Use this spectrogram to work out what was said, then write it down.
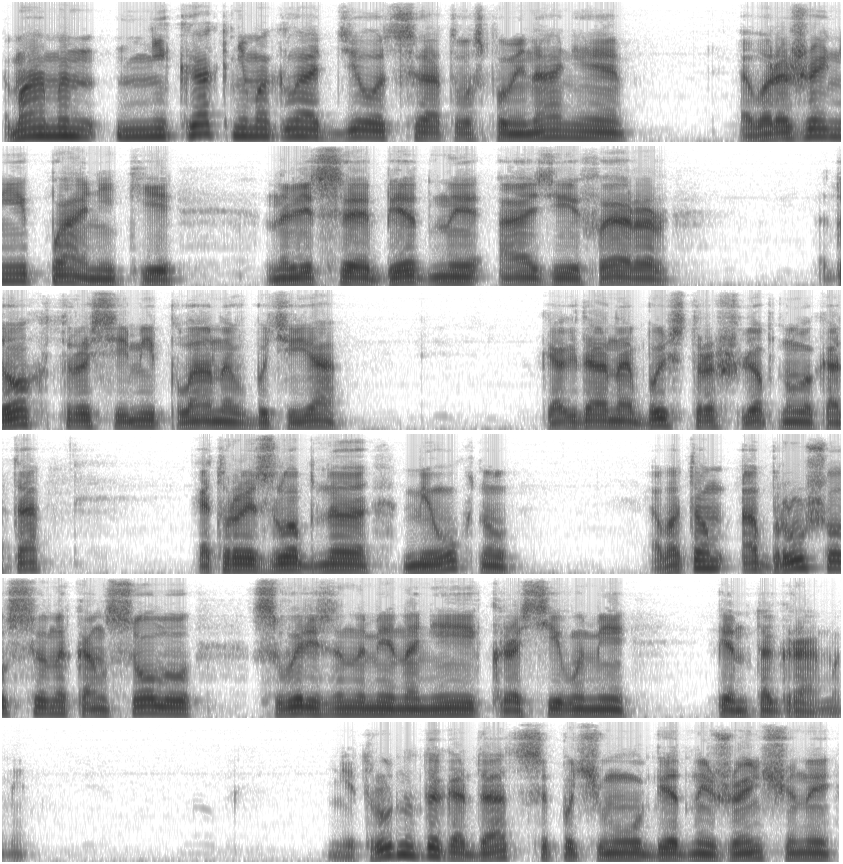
мамин никак не могла отделаться от воспоминания о выражении паники на лице бедной Азии Феррер, доктора семи планов бытия, когда она быстро шлепнула кота, который злобно мяукнул, а потом обрушился на консолу с вырезанными на ней красивыми пентаграммами. Нетрудно догадаться, почему у бедной женщины,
